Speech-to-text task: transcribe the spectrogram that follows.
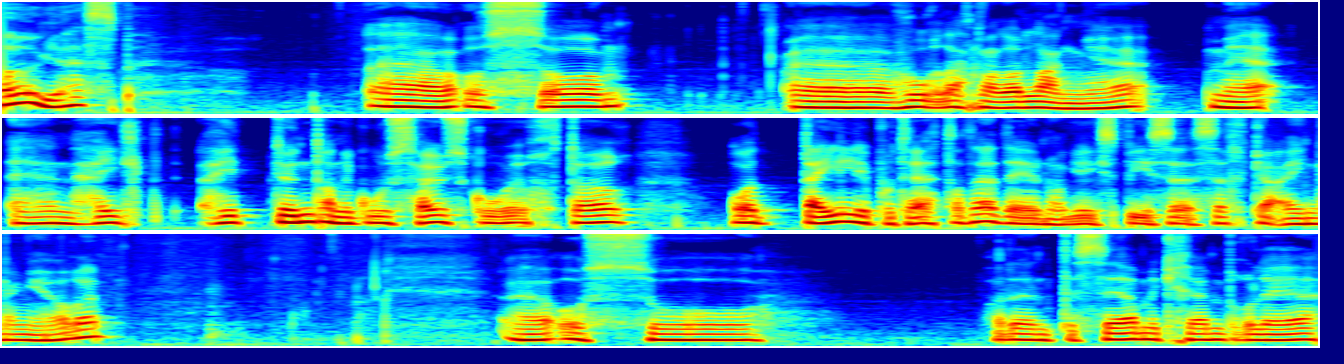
Oh, gjesp. Uh, og så uh, Hovedretten var da lange med en helt, heidundrende god saus, gode urter og deilige poteter til. Det er jo noe jeg spiser ca. én gang i året. Eh, og så var det en dessert med crème brulé.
